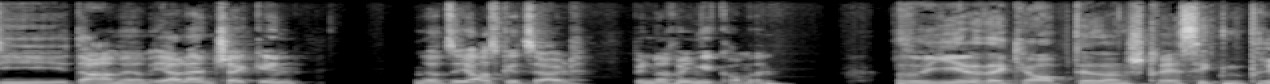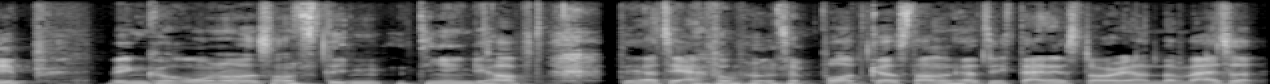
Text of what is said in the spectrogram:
die Dame am Airline-Check-In. Und hat sich ausgezahlt. Bin nach Wien gekommen. Also jeder, der glaubt, der hat einen stressigen Trip wegen Corona oder sonstigen Dingen gehabt, der hört sich einfach mal unseren Podcast an und hört sich deine Story an. Dann weiß er,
